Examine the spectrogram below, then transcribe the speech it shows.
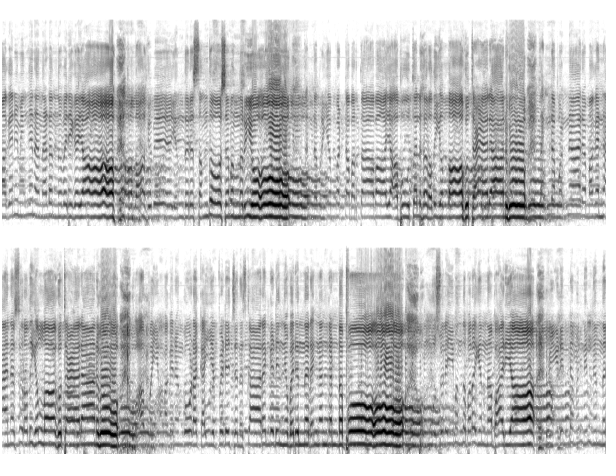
മകനും ഇങ്ങനെ നടന്നു വരികയാ. അള്ളാഹുബേ എന്തൊരു സന്തോഷമെന്നറിയോ? തന്റെ പ്രിയപ്പെട്ട ഭർത്താവായ അബൂ തൽഹ റളിയല്ലാഹു തന്റെ പൊന്നാര മകൻ അനസ് റളിയല്ലാഹു തആല അൻഹു വാപ്പയും മകനും കൂടെ കൈ പിടിച്ച് നിസ്കാരം കഴിഞ്ഞു വരുന്ന രംഗം കണ്ടപ്പോ എന്ന് പറയുന്ന ഭാര്യ വീടിന്റെ മുന്നിൽ നിന്ന്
